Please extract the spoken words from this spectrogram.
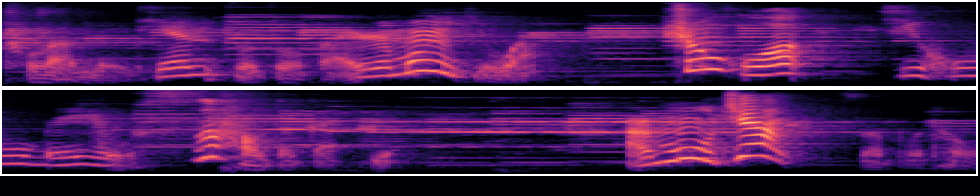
除了每天做做白日梦以外，生活几乎没有丝毫的改变。而木匠则不同，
